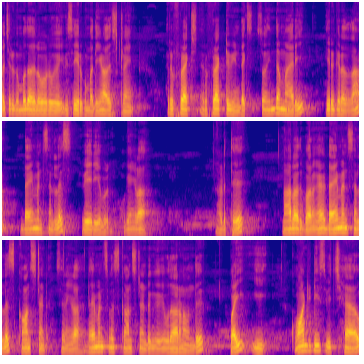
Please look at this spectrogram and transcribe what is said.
வச்சுருக்கும்போது அதில் ஒரு விசை இருக்கும் பார்த்தீங்கன்னா அது strain refrac refractive index so இந்த மாதிரி இருக்கிறது தான் டைமென்ஷன்லெஸ் வேரியபிள் ஓகேங்களா? அடுத்து நாலாவது பாருங்கள் டைமென்ஷன்லெஸ் கான்ஸ்டன்ட் சரிங்களா? டைமென்ஷன்லெஸ் கான்ஸ்டன்ட்டுங்க உதாரணம் வந்து pi e e. Quantities which have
